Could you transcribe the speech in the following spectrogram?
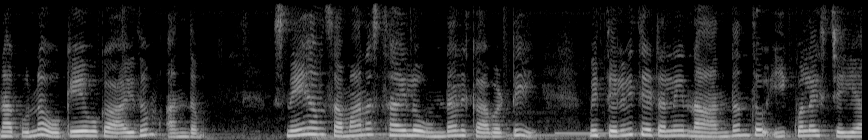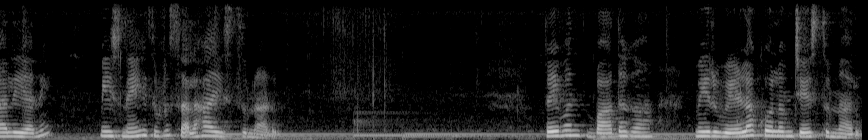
నాకున్న ఒకే ఒక ఆయుధం అందం. స్నేహం సమాన స్థాయిలో ఉండాలి కాబట్టి మీ తెలివితేటల్ని నా అందంతో ఈక్వలైజ్ చేయాలి అని మీ స్నేహితుడు సలహా ఇస్తున్నాడు. రేవంత్ బాధగా మీరు వేళాకోళం చేస్తున్నారు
